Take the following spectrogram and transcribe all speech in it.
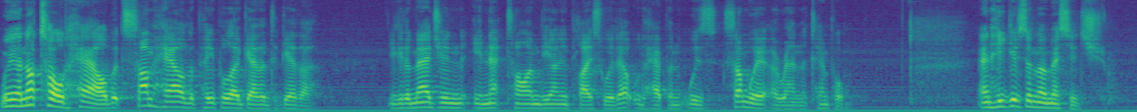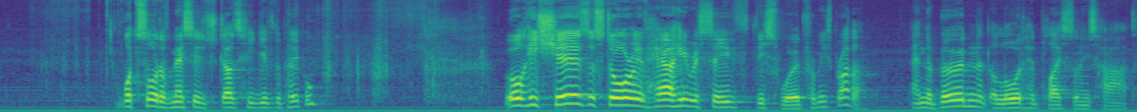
We are not told how, but somehow the people are gathered together. You could imagine in that time the only place where that would happen was somewhere around the temple. And he gives them a message. What sort of message does he give the people? Well, he shares the story of how he received this word from his brother and the burden that the Lord had placed on his heart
